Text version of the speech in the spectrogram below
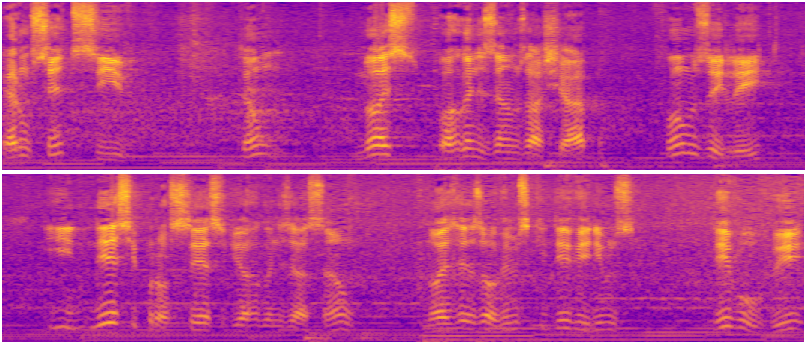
era um centro cívico. Então, nós organizamos a chapa, fomos eleitos e nesse processo de organização nós resolvemos que deveríamos devolver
